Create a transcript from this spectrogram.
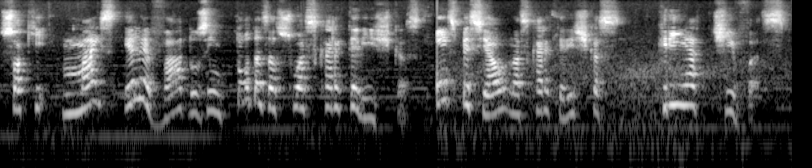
só que mais elevados em todas as suas características, em especial nas características criativas.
